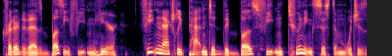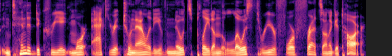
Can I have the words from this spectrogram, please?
credited as Buzzy Feiten here. Feiten actually patented the Buzz Feiten tuning system, which is intended to create more accurate tonality of notes played on the lowest three or four frets on a guitar.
